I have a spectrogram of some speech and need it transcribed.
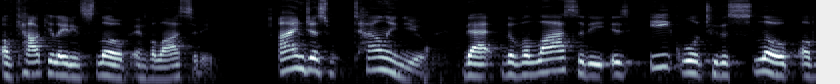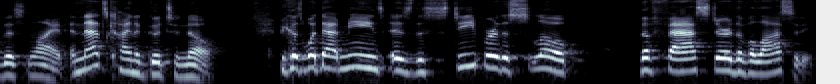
of calculating slope and velocity. I'm just telling you that the velocity is equal to the slope of this line. And that's kind of good to know. Because what that means is the steeper the slope, the faster the velocity.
